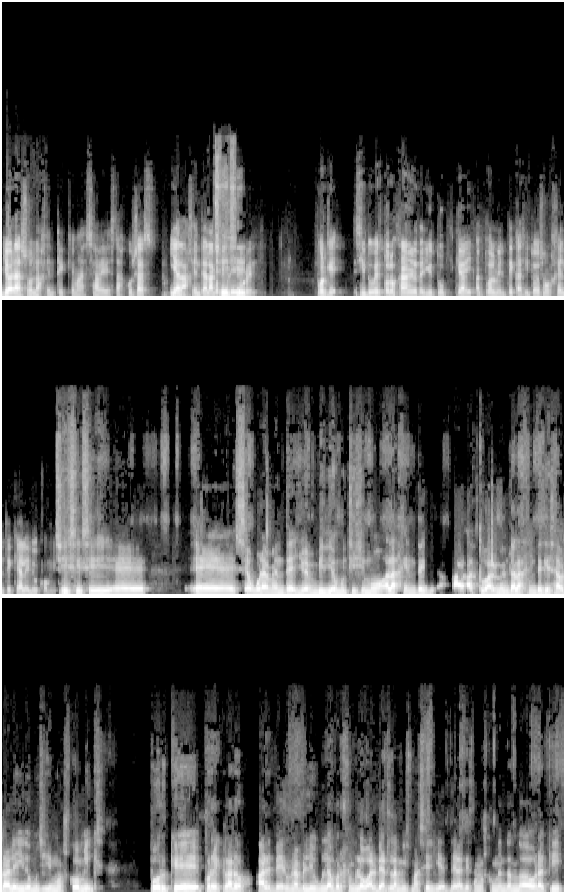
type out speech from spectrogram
y ahora son la gente que más sabe de estas cosas y a la gente a la que Sí, se sí. ocurren. Porque si tú ves todos los canales de YouTube que hay actualmente, casi todos son gente que ha leído cómics. Sí, sí, sí. eh, eh, seguramente yo envidio muchísimo a la gente, actualmente a la gente que se habrá leído muchísimos cómics, porque, porque claro, al ver una película, por ejemplo, o al ver la misma serie de la que estamos comentando ahora aquí,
